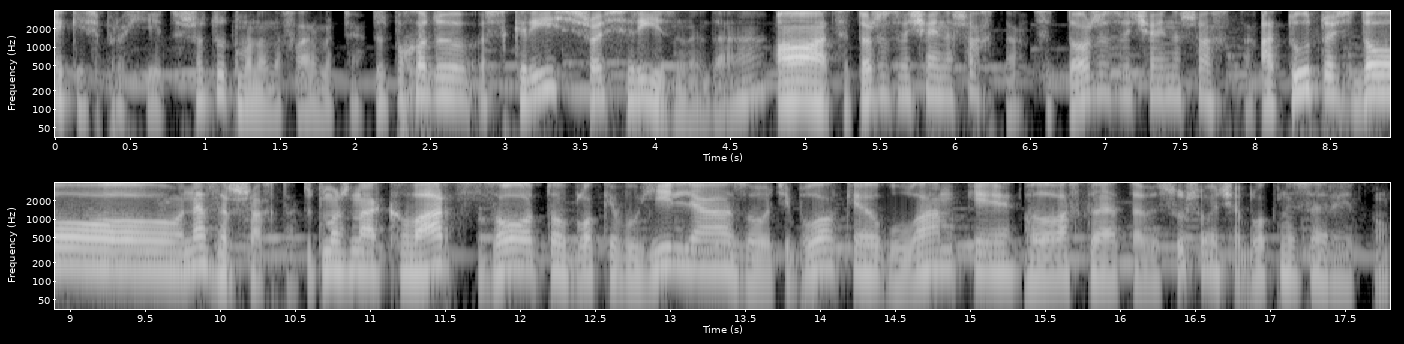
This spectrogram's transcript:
якийсь прохід. Що тут можна нафармити? Тут, походу, скрізь щось різне, да? А, це теж звичайна шахта. Це теж звичайна шахта. А тут ось до Незер шахта. Тут можна кварц, золото, блоки вугілля, золоті блоки, уламки, голова скелета висушувача, блок незериту.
